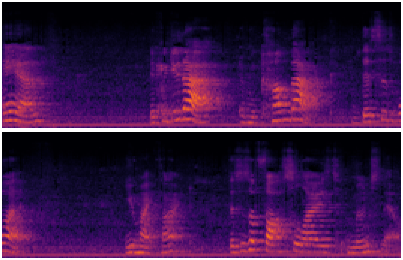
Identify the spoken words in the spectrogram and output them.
And if we do that and we come back, this is what you might find. This is a fossilized moon snail.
